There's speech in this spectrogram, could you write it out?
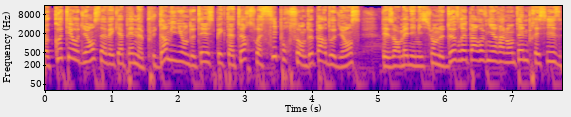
euh, côté audience avec à peine plus d'un million de téléspectateurs, soit 6% de part d'audience. Désormais, l'émission ne devrait pas revenir à l'antenne, précise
